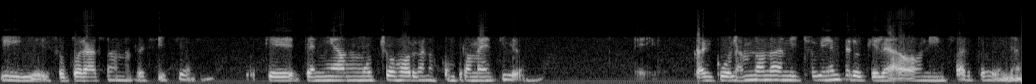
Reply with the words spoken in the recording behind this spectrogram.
y su corazón no resistió, porque tenía muchos órganos comprometidos. Eh, calculan, no lo han dicho bien, pero que le ha dado un infarto de una.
